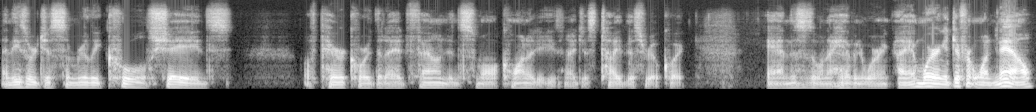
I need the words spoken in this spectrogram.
And these were just some really cool shades of paracord that I had found in small quantities. And I just tied this real quick. And this is the one I have been wearing. I am wearing a different one now.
